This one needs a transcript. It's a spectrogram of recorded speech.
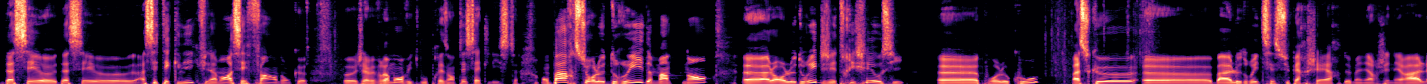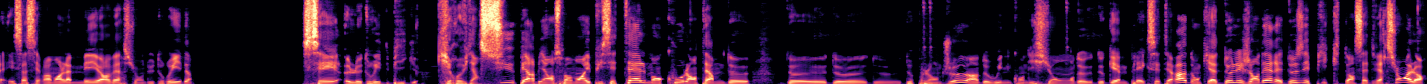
d'assez assez technique finalement, assez fin. Donc j'avais vraiment envie de vous présenter cette liste. On part sur le druide maintenant. alors le druide j'ai triché aussi. Euh, pour le coup. Parce que euh, bah, le druide, c'est super cher de manière générale. Et ça, c'est vraiment la meilleure version du druide. C'est le druide big qui revient super bien en ce moment. Et puis, c'est tellement cool en termes de, de, de, plan de jeu, hein, de win condition, de, gameplay, etc. Donc, il y a deux légendaires et deux épiques dans cette version. Alors,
